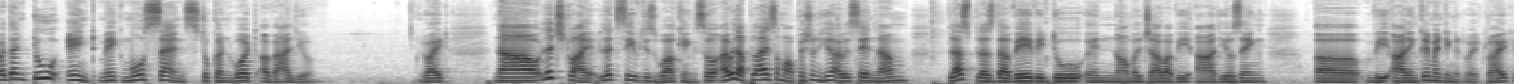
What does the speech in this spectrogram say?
but then two toInt make more sense to convert a value, right? Now let's try, let's see if it is working. So I will apply some operation here. I will say num plus plus the way we do in normal Java, we are using uh, we are incrementing it, right?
